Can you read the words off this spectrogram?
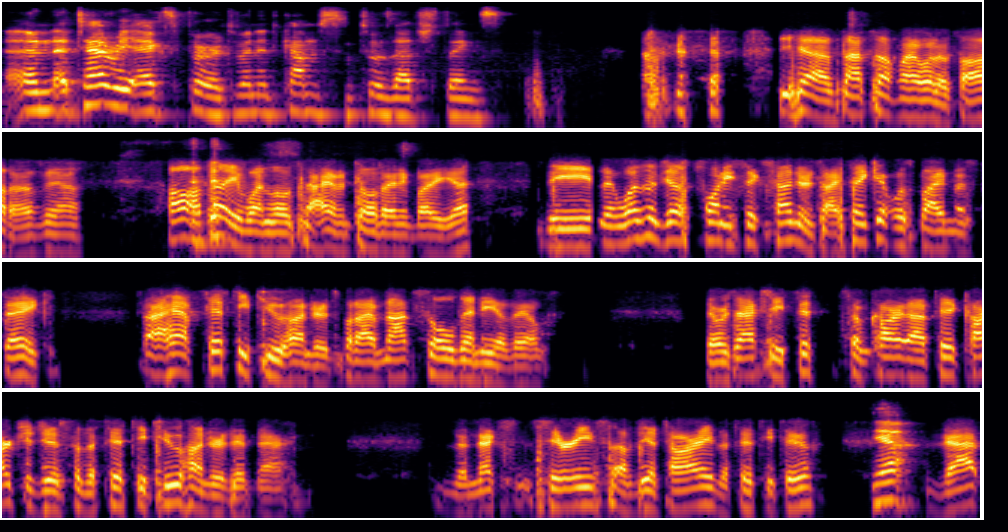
an Atari expert when it comes to such things. yeah, it's not something I would have thought of. Yeah. Oh, I'll tell you one little. I haven't told anybody yet. The it wasn't just 2600s. I think it was by mistake. I have 5200s, but I've not sold any of them. There was actually 50, some car, uh, cartridges for the 5200 in there. The next series of the Atari, the 52, Yeah. that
